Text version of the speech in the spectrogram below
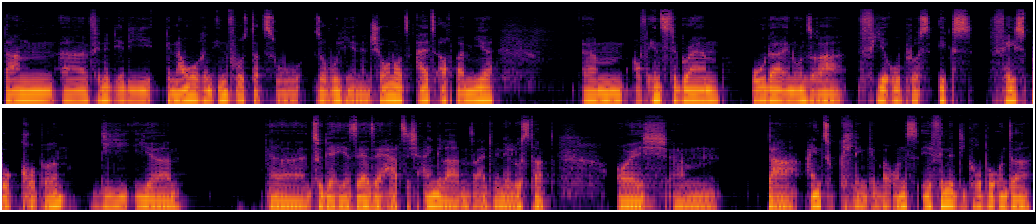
dann äh, findet ihr die genaueren Infos dazu sowohl hier in den Shownotes als auch bei mir ähm, auf Instagram oder in unserer 4O plus X Facebook-Gruppe, die ihr äh, zu der ihr sehr, sehr herzlich eingeladen seid, wenn ihr Lust habt, euch ähm, da einzuklinken bei uns. Ihr findet die Gruppe unter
